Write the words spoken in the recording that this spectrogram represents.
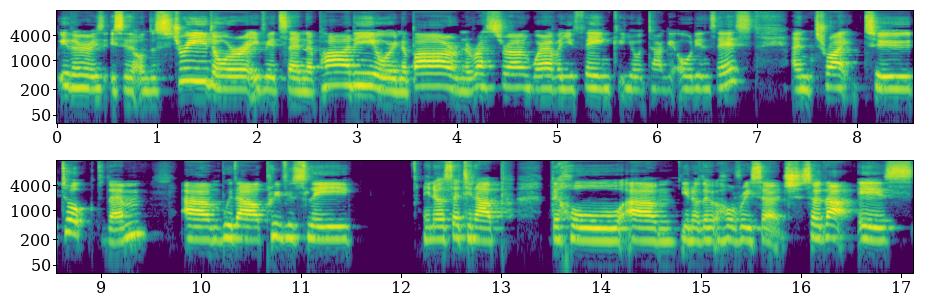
either is, it on the street or if it's in a party or in a bar or in a restaurant wherever you think your target audience is and try to talk to them um, without previously you know setting up the whole um, you know the whole research so that is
